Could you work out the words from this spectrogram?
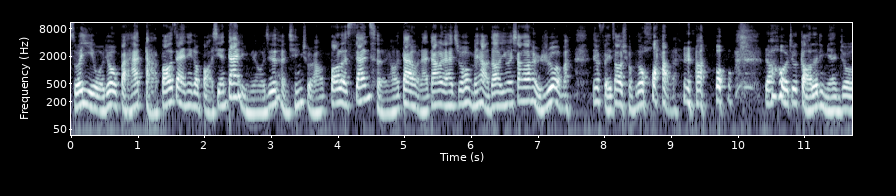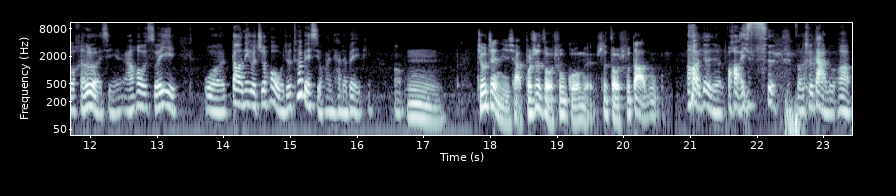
所以我就把它打包在那个保鲜袋里面，我记得很清楚。然后包了三层，然后带回来。带回来之后，没想到因为香港很热嘛，那个肥皂全部都化了，然后，然后就搞得里面就很恶心。然后，所以我到那个之后，我就特别喜欢它的备品。嗯，纠正你一下，不是走出国门，是走出大陆。哦，对对，不好意思，走出大陆啊，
